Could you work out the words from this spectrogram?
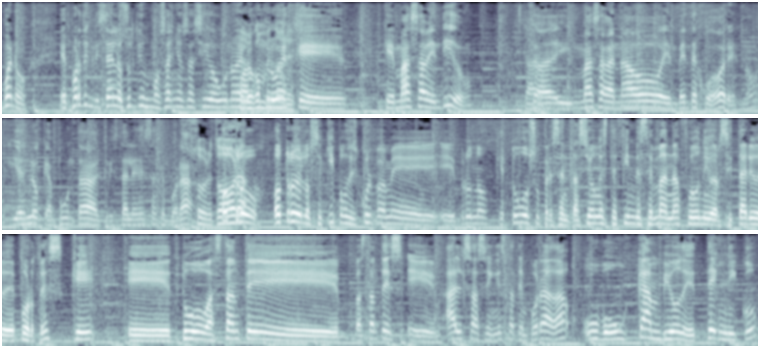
Bueno, Sporting Cristal en los últimos años ha sido uno de los clubes que, que más ha vendido. O sea, y más ha ganado en 20 jugadores, ¿no? Y es lo que apunta a Cristal en esta temporada. Sobre todo Otro, ahora. otro de los equipos, discúlpame eh, Bruno, que tuvo su presentación este fin de semana fue Universitario de Deportes, que eh, tuvo bastante, bastantes eh, alzas en esta temporada. Hubo un cambio de técnico,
